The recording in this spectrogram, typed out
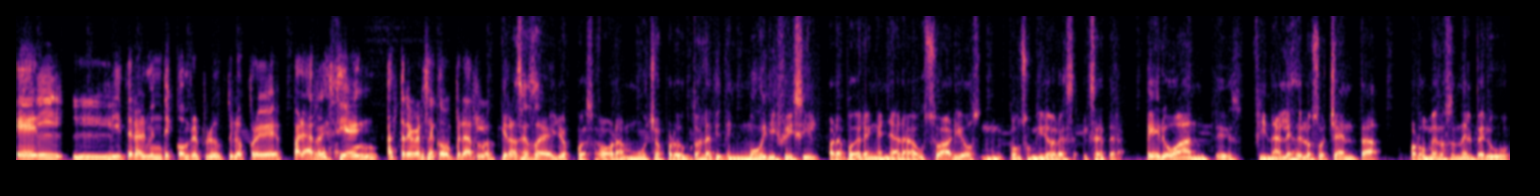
él literalmente compre el producto y lo pruebe para recién atreverse a comprarlo. Gracias a ellos, pues ahora muchos productos la tienen muy difícil para poder engañar a usuarios, mm, consumidores, etc. Pero antes, finales de los 80, por lo menos en el Perú,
